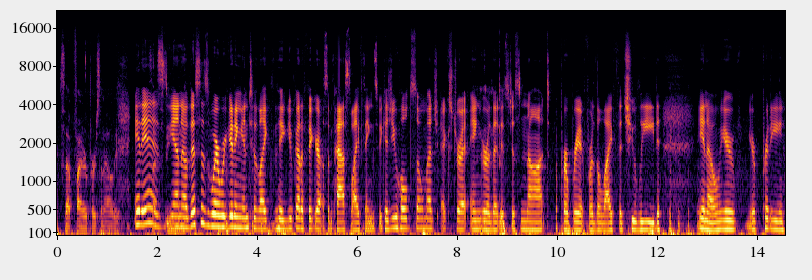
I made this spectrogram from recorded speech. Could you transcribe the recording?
it's that fire personality. It is. Yeah, no, this is where we're getting into like the you've got to figure out some past life things because you hold so much extra anger that is just not appropriate for the life that you lead. you know, you're you're pretty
